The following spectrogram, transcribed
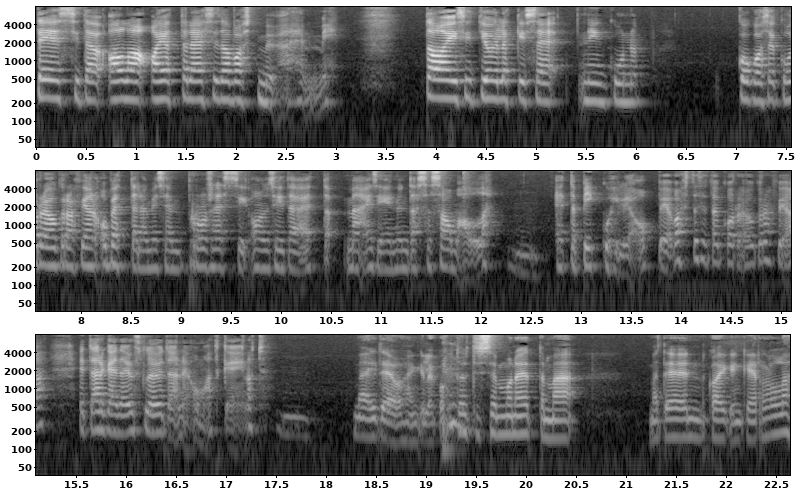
tee sitä, ala ajattelee sitä vasta myöhemmin. Tai sitten joillekin se niin kun, koko se koreografian opettelemisen prosessi on sitä, että mä esiinnyn tässä samalla. Mm. Että pikkuhiljaa oppii vasta sitä koreografiaa. Että tärkeintä just löytää ne omat keinot. Mä itse olen henkilökohtaisesti semmoinen, että mä, mä teen kaiken kerralla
